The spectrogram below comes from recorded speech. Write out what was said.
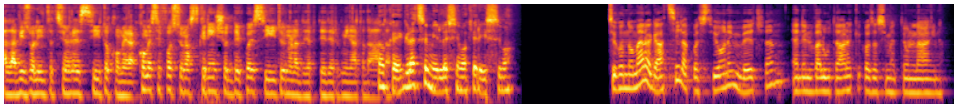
alla visualizzazione del sito come, come, se fosse una screenshot di quel sito in una determinata data. Ok, grazie mille, Simo, chiarissimo. Secondo me, ragazzi, la questione invece è nel valutare che cosa si mette online.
